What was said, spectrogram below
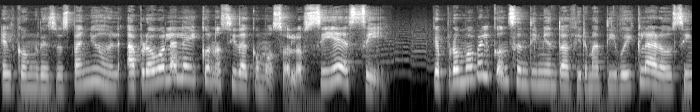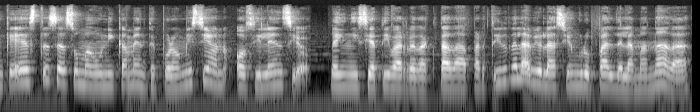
El Congreso español aprobó la ley conocida como solo sí es sí, que promueve el consentimiento afirmativo y claro sin que éste se asuma únicamente por omisión o silencio. La iniciativa redactada a partir de la violación grupal de la manada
